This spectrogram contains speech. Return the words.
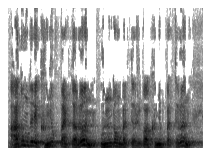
아동들의 근육 발달은 운동 발달과 근육 발달은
